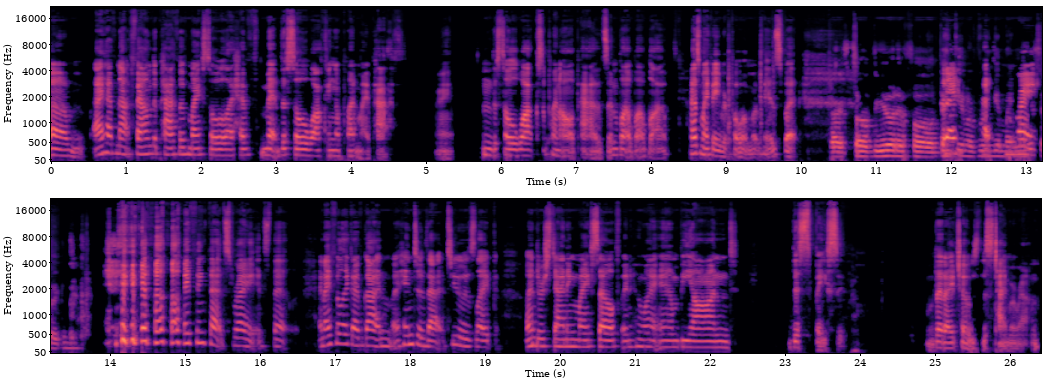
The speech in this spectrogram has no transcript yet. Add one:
um i have not found the path of my soul i have met the soul walking upon my path right and the soul walks upon all paths and blah blah blah that's my favorite poem of his. But that's so beautiful. Thank you for bringing my right. music. I think that's right. It's that, and I feel like I've gotten a hint of that too. Is like understanding myself and who I am beyond this space that I chose this time around.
